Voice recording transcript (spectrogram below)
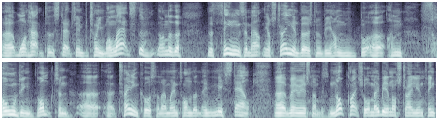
uh, what happened to the steps in between. Well, that's the, one of the, the things about the Australian version of the un, uh, unfolding Brompton uh, uh, training course that I went on that they missed out various numbers. I'm not quite sure, maybe an Australian thing,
